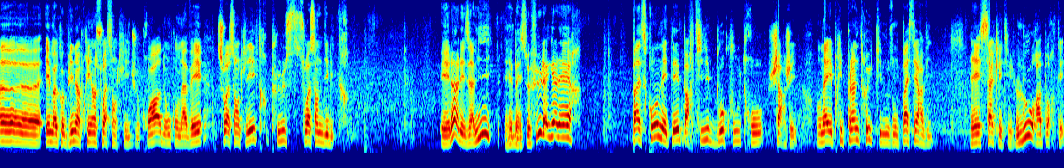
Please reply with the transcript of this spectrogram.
Euh, et ma copine a pris un 60 litres, je crois. Donc on avait 60 litres plus 70 litres. Et là, les amis, eh ben, ce fut la galère. Parce qu'on était parti beaucoup trop chargé. On avait pris plein de trucs qui nous ont pas servi. Les sacs étaient lourds à porter.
